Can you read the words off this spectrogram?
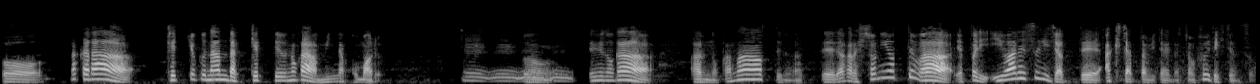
そう。だから、結局なんだっけっていうのがみんな困る。うん、うん、うん。うん。っていうのがあるのかなっていうのがあって、だから人によっては、やっぱり言われすぎちゃって飽きちゃったみたいな人も増えてきてるん。ですよ。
